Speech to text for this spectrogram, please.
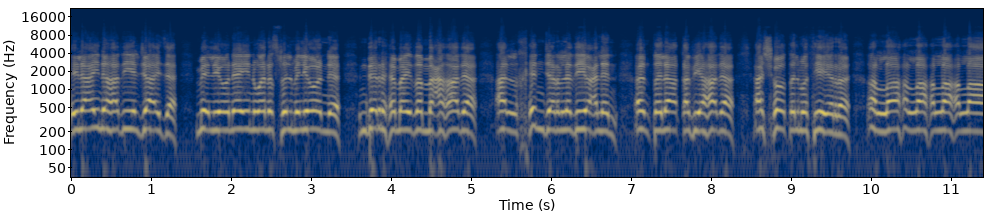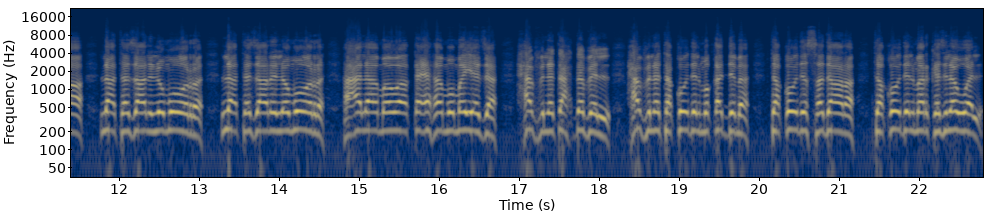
إلى أين هذه الجائزة؟ مليونين ونصف المليون. درهم أيضا مع هذا الخنجر الذي يعلن انطلاقه في هذا الشوط المثير. الله الله الله الله. لا تزال الأمور لا تزال الأمور على مواقعها مميزة. حفلة تحتفل حفلة تقود المقدمة تقود الصدارة تقود المركز الأول.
